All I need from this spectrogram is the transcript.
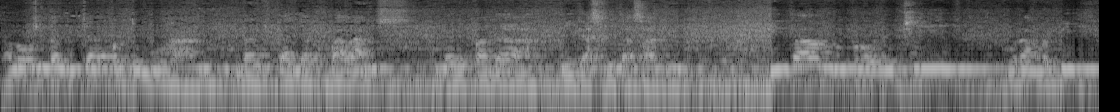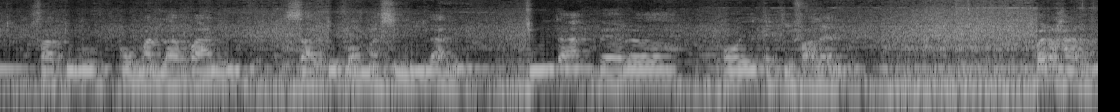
Kalau kita bicara pertumbuhan dan kita lihat balance daripada migas kita saat ini, kita memproduksi kurang lebih 1,8 1,9 juta barrel oil equivalent per hari.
